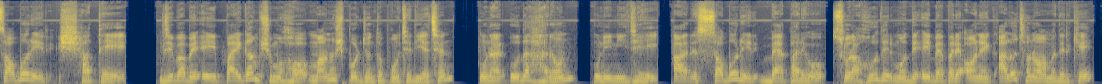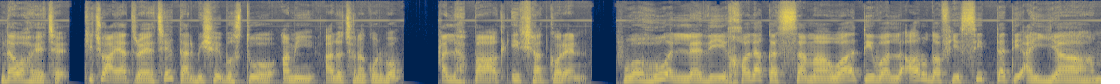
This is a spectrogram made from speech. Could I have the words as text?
সবরের সাথে যেভাবে এই পাইগামসমূহ মানুষ পর্যন্ত পৌঁছে দিয়েছেন উনার উদাহরণ উনি নিজেই আর সবরের ব্যাপারেও সুরাহুদের মধ্যে এই ব্যাপারে অনেক আলোচনা আমাদেরকে দেওয়া হয়েছে কিছু আয়াত রয়েছে তার বিষয়বস্তুও আমি আলোচনা করব আল্লাহ পাক ইরশাদ করেন وهو الذي خلق السماوات والأرض في ستة أيام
